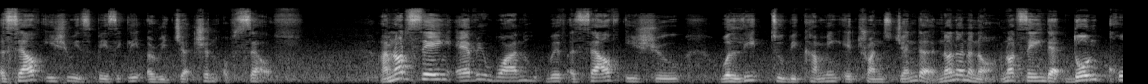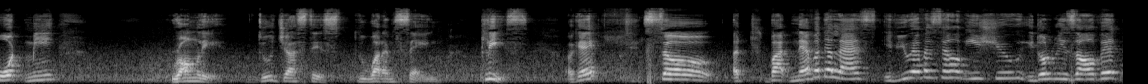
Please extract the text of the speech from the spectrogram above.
A self issue is basically a rejection of self. I'm not saying everyone with a self issue will lead to becoming a transgender. No, no, no, no. I'm not saying that. Don't quote me wrongly. Do justice to what I'm saying. Please. Okay? So, uh, but nevertheless, if you have a self issue, you don't resolve it,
